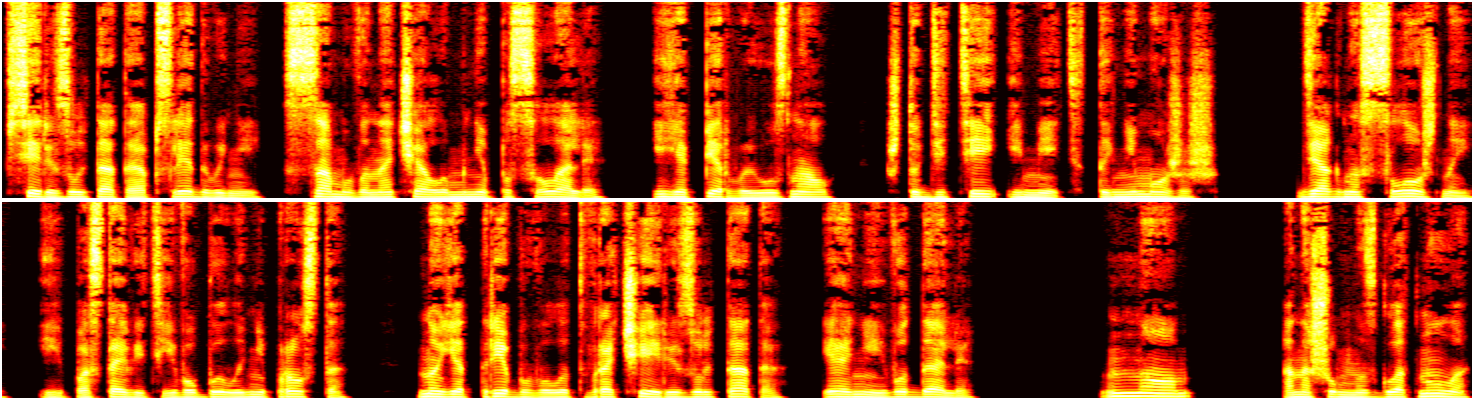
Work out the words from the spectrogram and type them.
Все результаты обследований с самого начала мне посылали и я первый узнал, что детей иметь ты не можешь. Диагноз сложный, и поставить его было непросто, но я требовал от врачей результата, и они его дали. Но... Она шумно сглотнула,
